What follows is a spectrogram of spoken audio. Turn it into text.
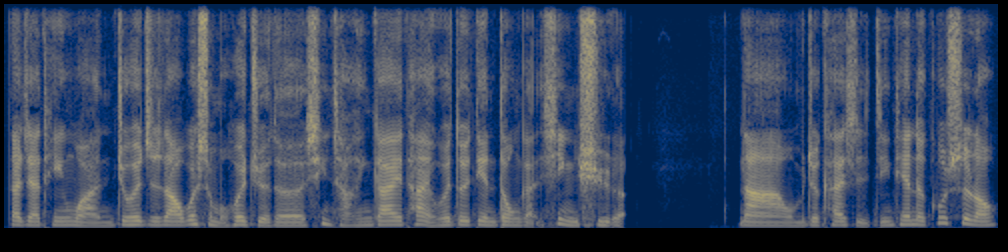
大家听完就会知道为什么会觉得信长应该他也会对电动感兴趣了。那我们就开始今天的故事喽。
